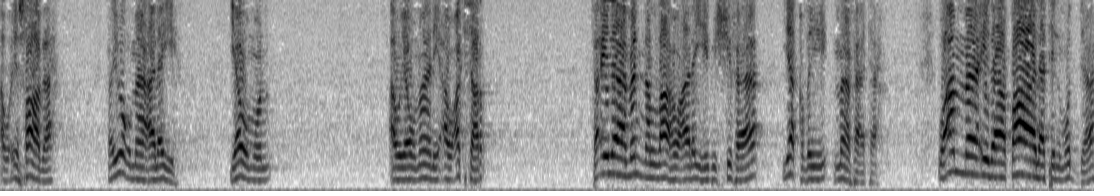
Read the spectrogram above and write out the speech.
أو إصابة فيغمى عليه يوم أو يومان أو أكثر فإذا من الله عليه بالشفاء يقضي ما فاته. وأما إذا طالت المدة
